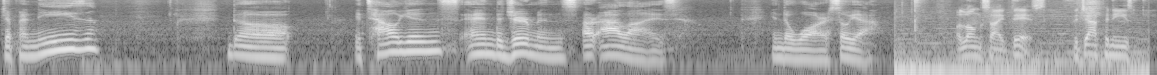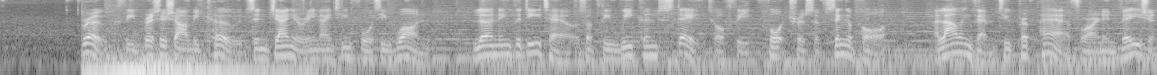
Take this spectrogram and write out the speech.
Japanese, the Italians, and the Germans are allies in the war. So yeah. Alongside this, the Japanese broke the British Army codes in January 1941, learning the details of the weakened state of the Fortress of Singapore, allowing them to prepare for an invasion.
